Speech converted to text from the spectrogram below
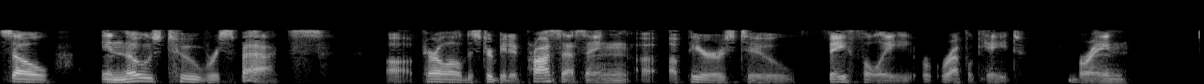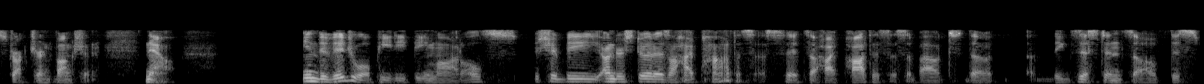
So, in those two respects, uh, parallel distributed processing uh, appears to faithfully replicate brain structure and function. Now, individual PDP models should be understood as a hypothesis. It's a hypothesis about the the existence of this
